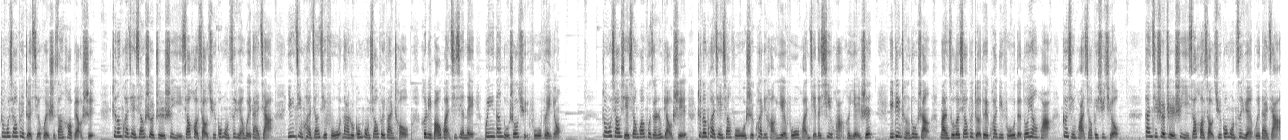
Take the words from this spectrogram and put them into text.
中国消费者协会十三号表示，智能快件箱设置是以消耗小区公共资源为代价，应尽快将其服务纳入公共消费范畴，合理保管期限内不应单独收取服务费用。中国消协相关负责人表示，智能快件箱服务是快递行业服务环节的细化和延伸，一定程度上满足了消费者对快递服务的多样化、个性化消费需求。但其设置是以消耗小区公共资源为代价，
